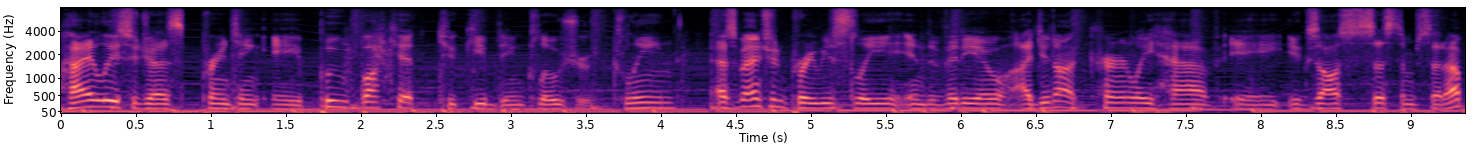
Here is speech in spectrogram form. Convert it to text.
I highly suggest printing a poo bucket to keep the enclosure clean. As mentioned previously in the video, I do not currently have a exhaust system set up,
